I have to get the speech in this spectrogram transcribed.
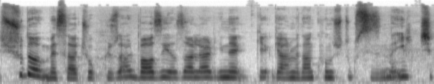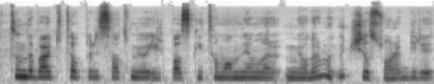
şu da mesela çok güzel. Bazı yazarlar yine ge- gelmeden konuştuk sizinle. İlk çıktığında belki kitapları satmıyor, ilk baskıyı tamamlayamıyorlar ama üç yıl sonra biri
